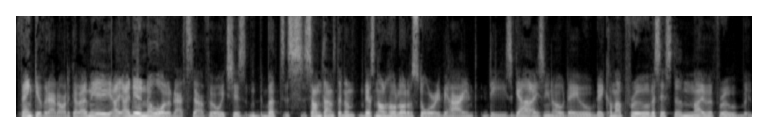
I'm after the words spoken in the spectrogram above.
Thank you for that article. I mean, I, I didn't know all of that stuff, which is, but sometimes. There's not a whole lot of story behind these guys. You know, they they come up through the system, either through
